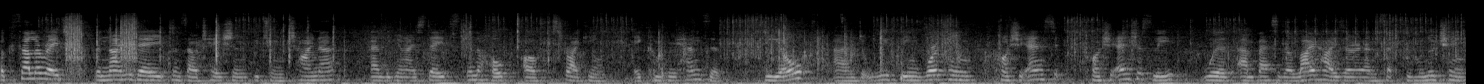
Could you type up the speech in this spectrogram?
accelerate the 90-day consultation between China and the United States in the hope of striking a comprehensive deal. And we've been working conscienti- conscientiously with Ambassador Lighthizer and Secretary Mnuchin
